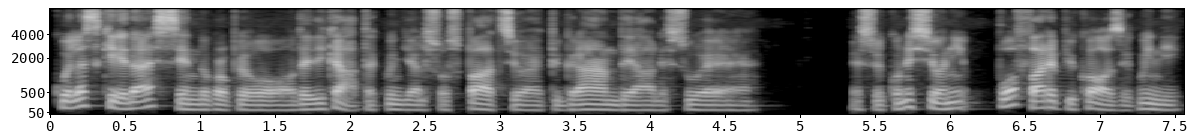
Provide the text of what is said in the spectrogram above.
quella scheda essendo proprio dedicata, quindi ha il suo spazio, è più grande, ha le sue, le sue connessioni, può fare più cose, quindi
